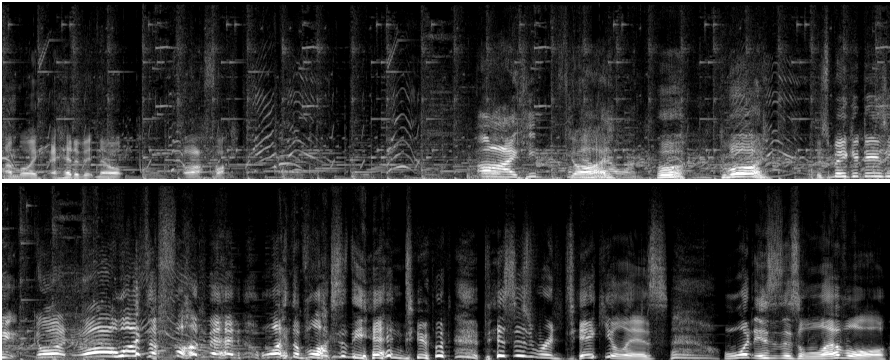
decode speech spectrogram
I'm like ahead of it now. Oh fuck. Oh, I keep God. that one. Oh, come on. Let's make it, Daisy. Come on. Oh, what the fuck, man? Why the blocks at the end, dude? This is ridiculous. What is this level?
